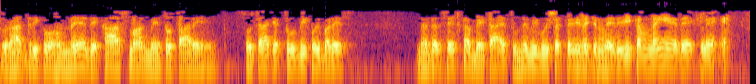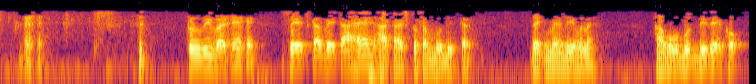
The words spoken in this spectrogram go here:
तो रात्रि को हमने देखा आसमान में तो तारे। सोचा कि तू भी कोई बड़े नगर सेठ का बेटा है, तूने भी बुशर्ट पहनी, लेकिन मेरी भी कम नहीं है, देख ले। तू भी बड़े सेठ का बेटा है, आकाश को संबोधित कर। देख, मैं भी हूँ ना। हाँ वो बुद्धि देखो।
